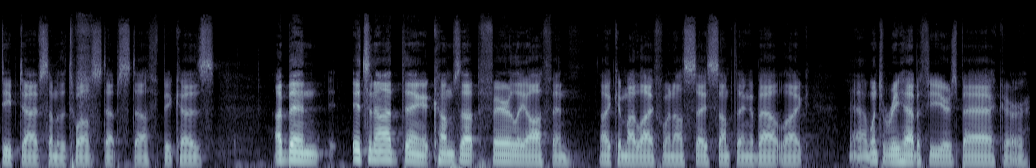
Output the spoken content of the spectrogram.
deep dive some of the 12 step stuff because I've been it's an odd thing. It comes up fairly often like in my life when I'll say something about like yeah, I went to rehab a few years back or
